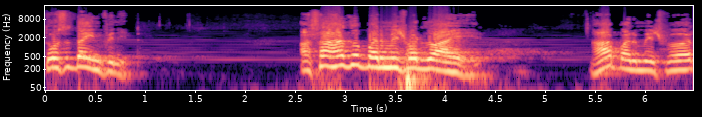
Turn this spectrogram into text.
तो सुद्धा इन्फिनिट असा हा जो परमेश्वर जो आहे हा परमेश्वर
